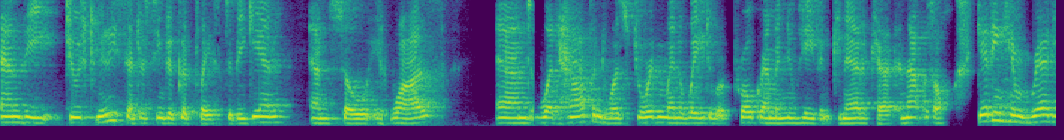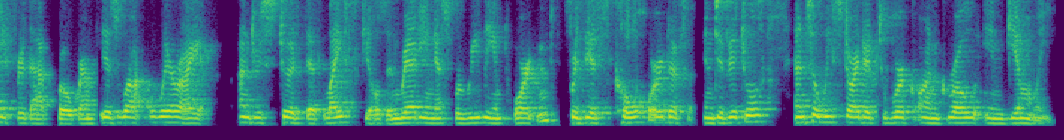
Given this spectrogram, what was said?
And the Jewish Community Center seemed a good place to begin. And so it was. And what happened was Jordan went away to a program in New Haven, Connecticut. And that was a, getting him ready for that program is what, where I understood that life skills and readiness were really important for this cohort of individuals. And so we started to work on Grow in Gimli,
